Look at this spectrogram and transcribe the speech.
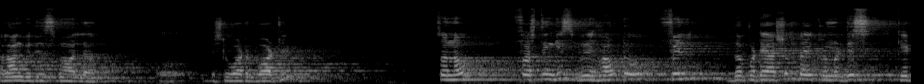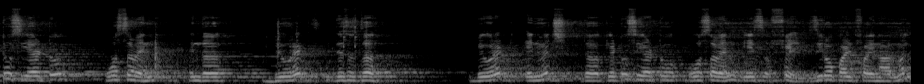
along with this small uh, uh, distilled water bottle. So now first thing is we have to fill the potassium dichromate this K2Cr2O7 in the burette. This is the burette in which the K2Cr2O7 is filled 0.5 normal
